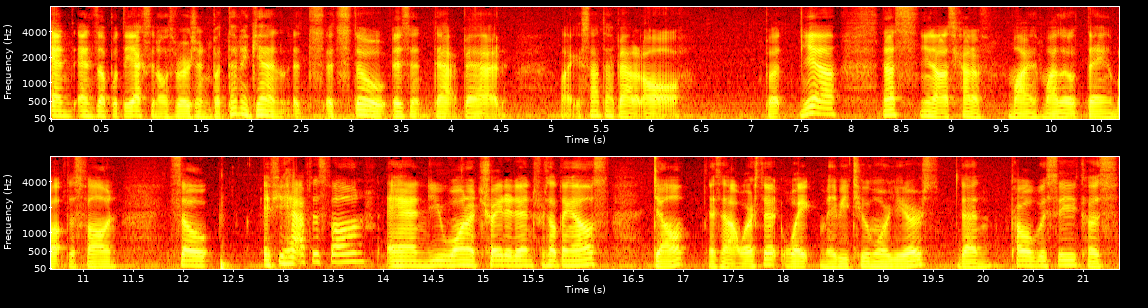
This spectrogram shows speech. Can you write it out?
and ends up with the Exynos version. But then again, it's it still isn't that bad. Like it's not that bad at all. But yeah, that's you know that's kind of my my little thing about this phone. So if you have this phone and you want to trade it in for something else, don't. It's not worth it. Wait maybe two more years, then probably see. Cause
